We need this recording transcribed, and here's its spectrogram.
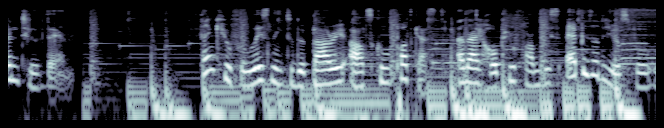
until then. Thank you for listening to the Paris Art School podcast, and I hope you found this episode useful.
